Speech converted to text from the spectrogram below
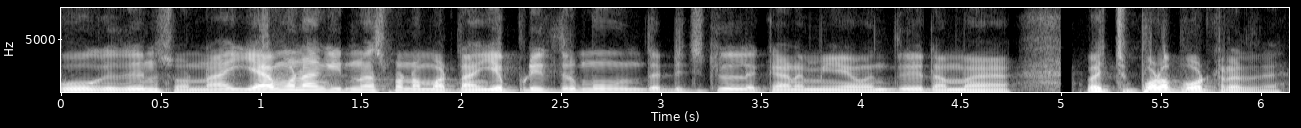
போகுதுன்னு சொன்னா, எவனும் அங்க இன்வெஸ்ட் பண்ண மாட்டான். எப்படி திரும்பவும் இந்த டிஜிட்டல் எக்கானமிய வந்து நம்ம வச்சு பொழப்பு ஓட்டுறது?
